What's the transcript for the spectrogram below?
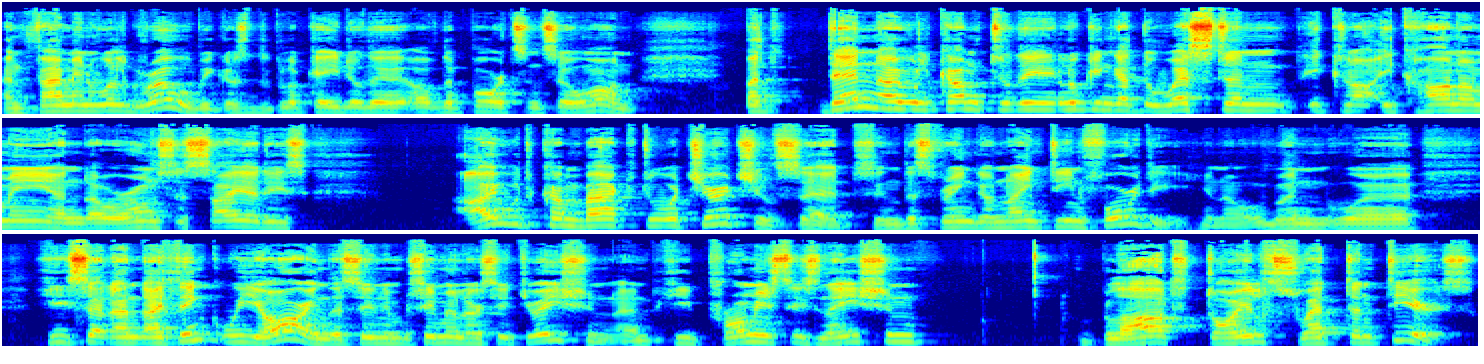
and famine will grow because the blockade of the of the ports and so on. But then I will come to the looking at the Western eco- economy and our own societies. I would come back to what Churchill said in the spring of 1940. You know, when uh, he said, and I think we are in the similar situation. And he promised his nation blood, toil, sweat, and tears.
